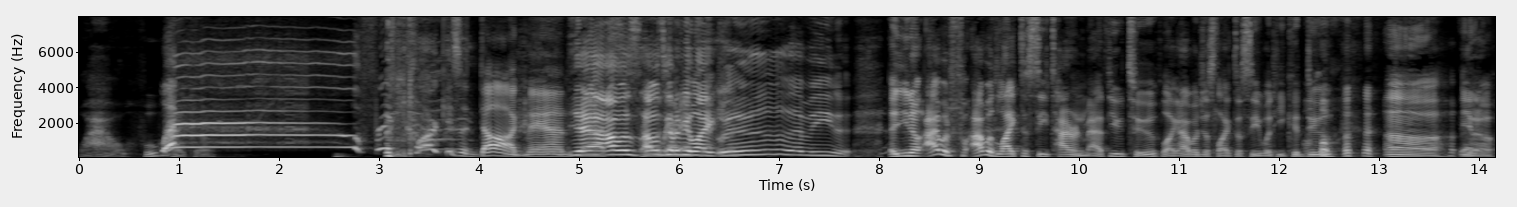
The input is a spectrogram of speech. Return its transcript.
wow. Who Oh, Frank Clark is a dog, man. Yeah, I was I was gonna be like, "Uh, I mean, uh, you know, I would f- I would like to see Tyrann Mathieu too. Like, I would just like to see what he could do. uh, you know,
